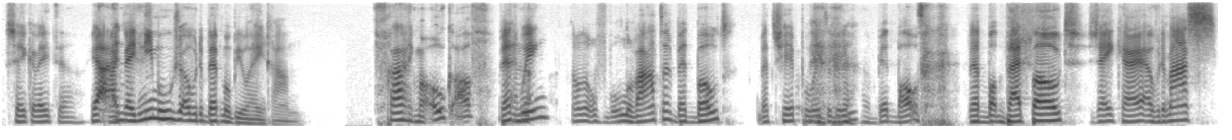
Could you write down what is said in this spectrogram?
Zeker weten. Ja, maar en... ik weet niet meer hoe ze over de Batmobile heen gaan. Vraag ik me ook af. Batwing? En... Of onder water? Batboot? Bedship, hoe heet dat ding? Bedboot. Bed, bedboot, zeker, over de Maas.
